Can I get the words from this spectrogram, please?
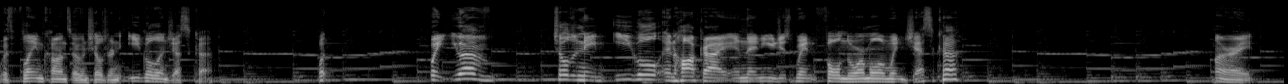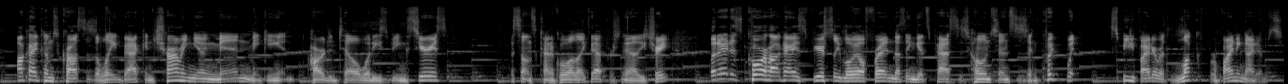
with Flamekhan's own children, Eagle and Jessica. What? Wait, you have children named Eagle and Hawkeye, and then you just went full normal and went Jessica? Alright. Hawkeye comes across as a laid-back and charming young man, making it hard to tell what he's being serious. That sounds kind of cool. I like that personality trait. But at his core, Hawkeye is fiercely loyal friend. Nothing gets past his honed senses and quick wit. Speedy fighter with luck for finding items.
